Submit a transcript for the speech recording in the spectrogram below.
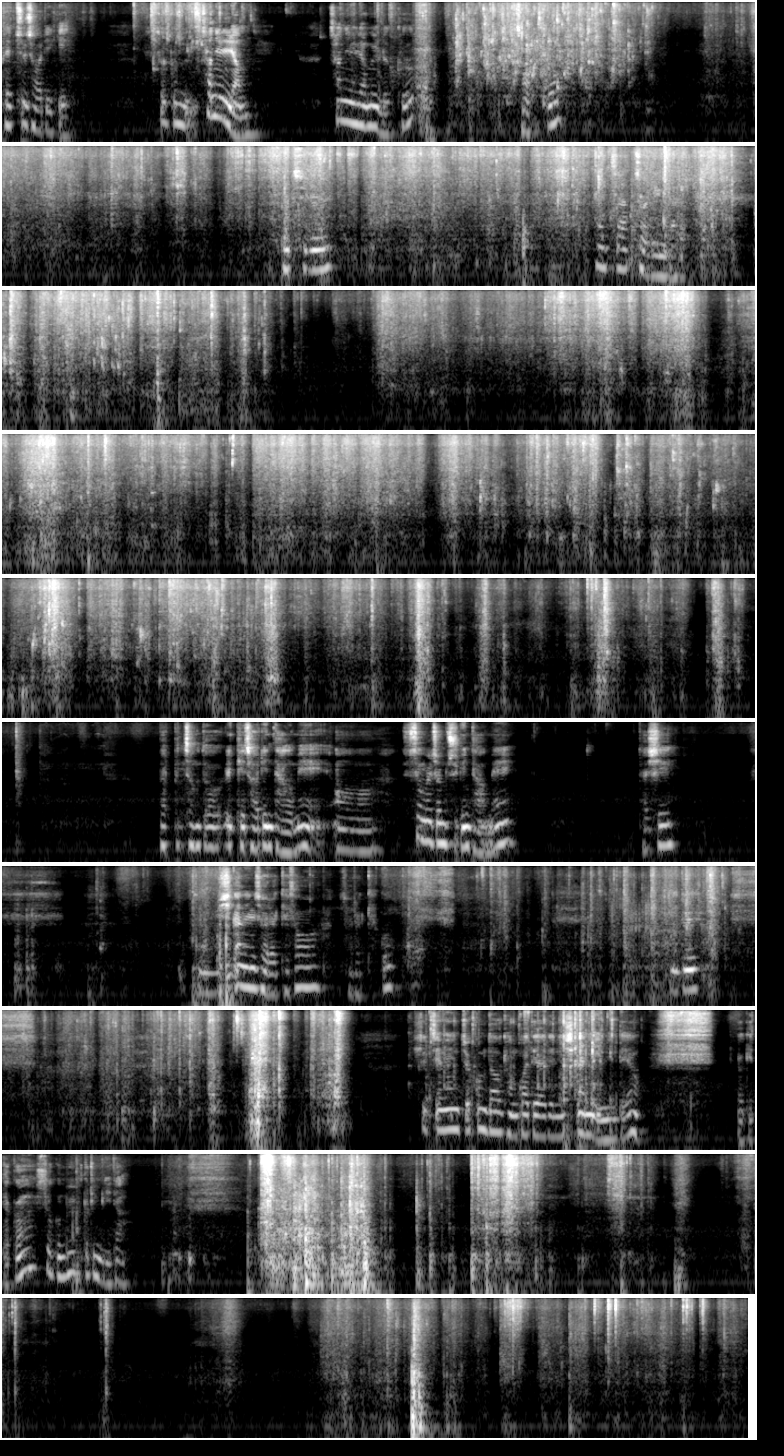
배추 절이기. 소금 천일염. 천일염을 넣고 적고 배추를 살짝 절인다 몇분 정도 이렇게 절인 다음에 어, 숨을 좀 죽인 다음에 다시 좀 시간을 절약해서 절약하고 이를 실제는 조금 더 경과되어야 되는 시간이 있는데요. 여기다가 소금을 뿌립니다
